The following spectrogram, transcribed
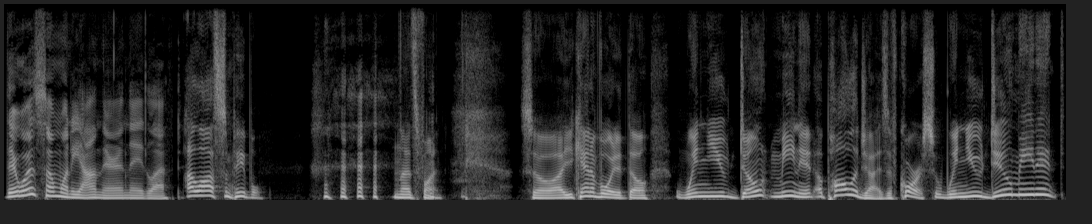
there was somebody on there and they left. I lost some people. that's fine. So uh, you can't avoid it though. When you don't mean it, apologize. Of course. When you do mean it,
